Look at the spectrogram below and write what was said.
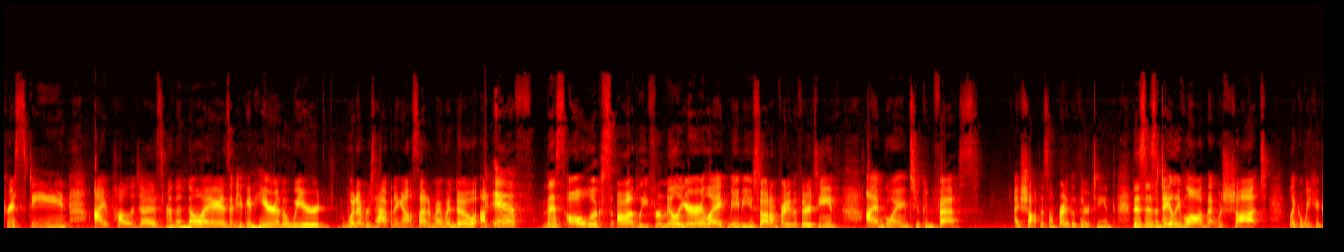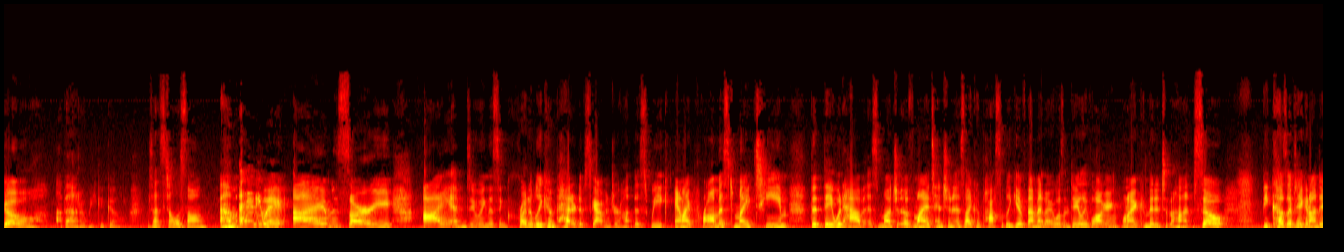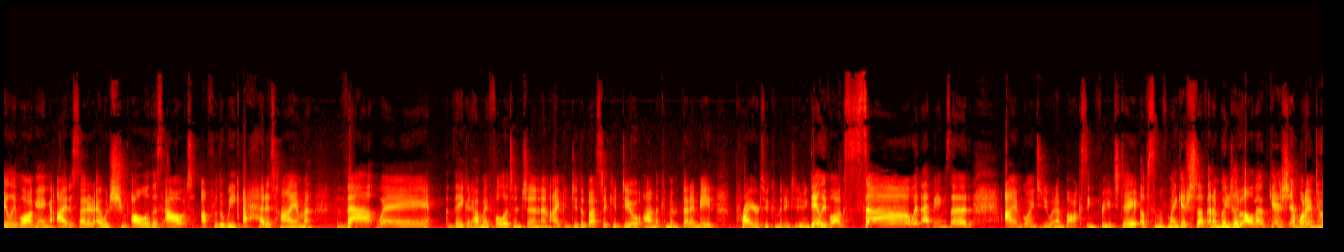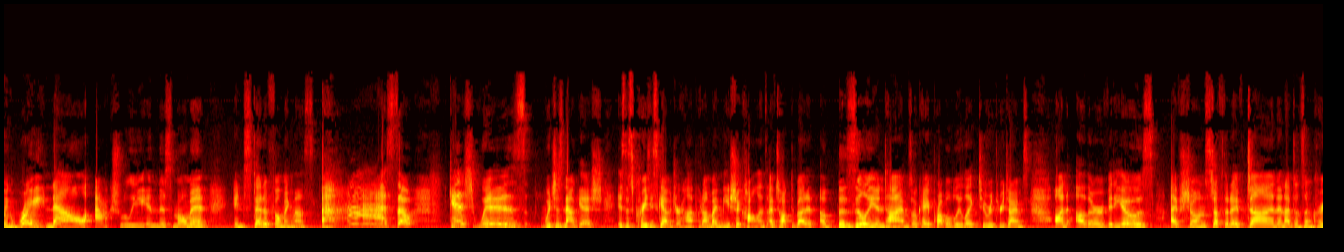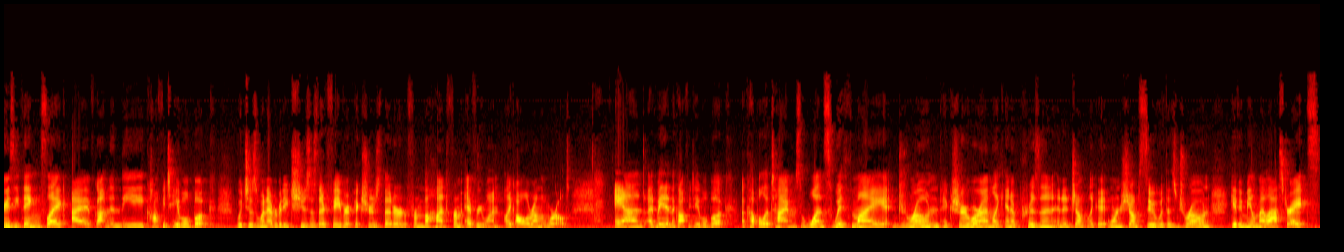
Christine. I apologize for the noise if you can hear the weird whatever's happening outside of my window. If this all looks oddly familiar, like maybe you saw it on Friday the 13th, I'm going to confess I shot this on Friday the 13th. This is a daily vlog that was shot like a week ago, about a week ago. Is that still a song? Um, anyway, I'm sorry. I am doing this incredibly competitive scavenger hunt this week and I promised my team that they would have as much of my attention as I could possibly give them and I wasn't daily vlogging when I committed to the hunt. So because I've taken on daily vlogging, I decided I would shoot all of this out uh, for the week ahead of time. That way they could have my full attention and I could do the best I could do on the commitment that I made prior to committing to doing daily vlogs. So with that being said, I am going to do an unboxing for you today of some of my Gish stuff and I'm going to tell you all about Gish and what I'm doing right now, actually in this moment, instead of filming this. so, GISHWHES, which is now Gish, is this crazy scavenger hunt put on by Misha Collins. I've talked about it a bazillion times, okay, probably like two or three times on other videos. I've shown stuff that I've done and I've done some crazy things. Like I've gotten in the coffee table book, which is when everybody chooses their favorite pictures that are from the hunt from everyone, like all around the world. And I've made it in the coffee table book a couple of times. Once with my drone picture where I'm like in a prison in a jump, like an orange jumpsuit with this drone giving me my last rites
